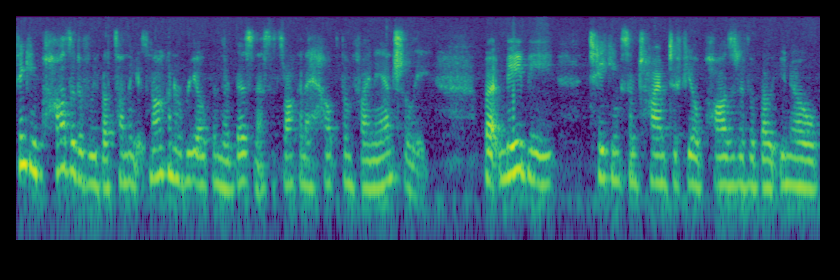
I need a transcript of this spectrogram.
thinking positively about something it's not going to reopen their business. It's not going to help them financially. But maybe taking some time to feel positive about you know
